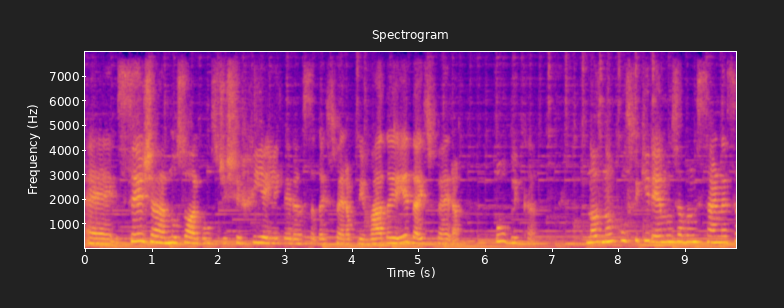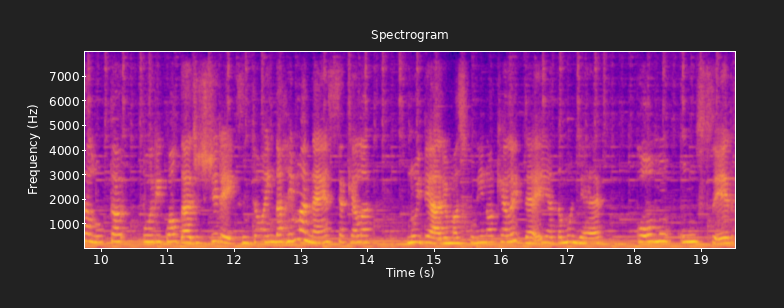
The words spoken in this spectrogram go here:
é, seja nos órgãos de chefia e liderança da esfera privada e da esfera pública, nós não conseguiremos avançar nessa luta por igualdade de direitos. Então, ainda remanesce aquela no ideário masculino aquela ideia da mulher como um ser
